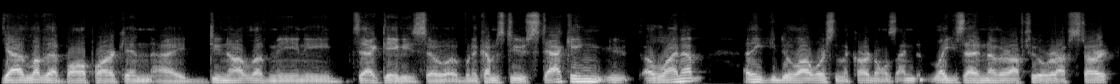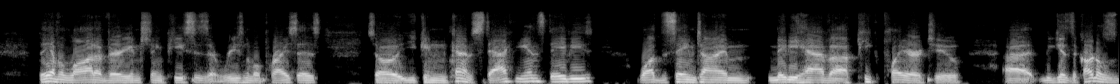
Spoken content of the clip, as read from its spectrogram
Yeah, I love that ballpark, and I do not love me any Zach Davies. So uh, when it comes to stacking a lineup, I think you can do a lot worse than the Cardinals. And like you said, another off to a rough start they have a lot of very interesting pieces at reasonable prices. So you can kind of stack against Davies while at the same time maybe have a peak player to uh, because the Cardinals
